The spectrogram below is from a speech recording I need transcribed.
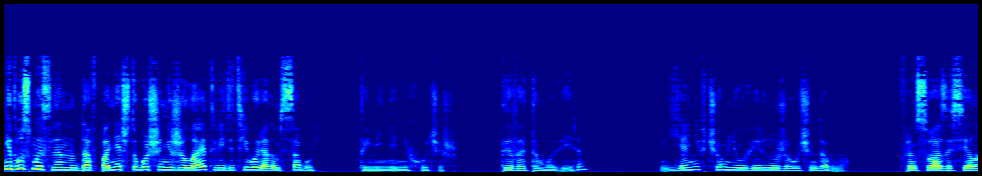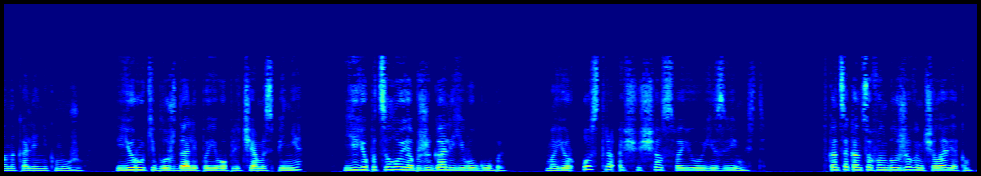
недвусмысленно дав понять, что больше не желает видеть его рядом с собой. «Ты меня не хочешь. Ты в этом уверен?» «Я ни в чем не уверен уже очень давно». Франсуаза села на колени к мужу. Ее руки блуждали по его плечам и спине, ее поцелуи обжигали его губы. Майор остро ощущал свою уязвимость. В конце концов, он был живым человеком.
